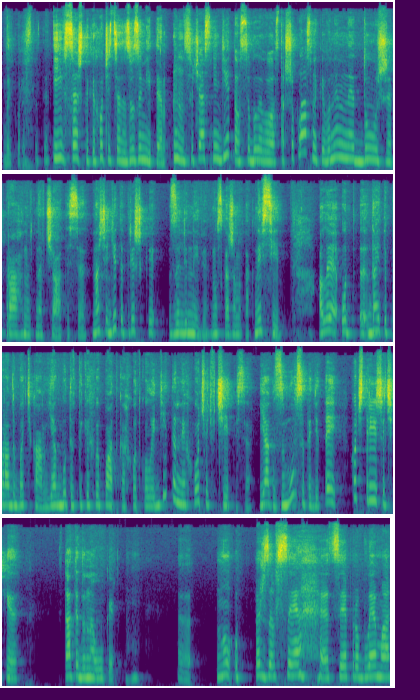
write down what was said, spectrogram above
використати. І все ж таки хочеться зрозуміти, сучасні діти, особливо старшокласники, вони не дуже прагнуть навчатися. Наші діти трішки заліниві, ну скажімо так, не всі. Але от е, дайте пораду батькам, як бути в таких випадках, от коли діти не хочуть вчитися, як змусити дітей хоч трішечки стати до науки. Е, Ну, перш за все, е, це проблема,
